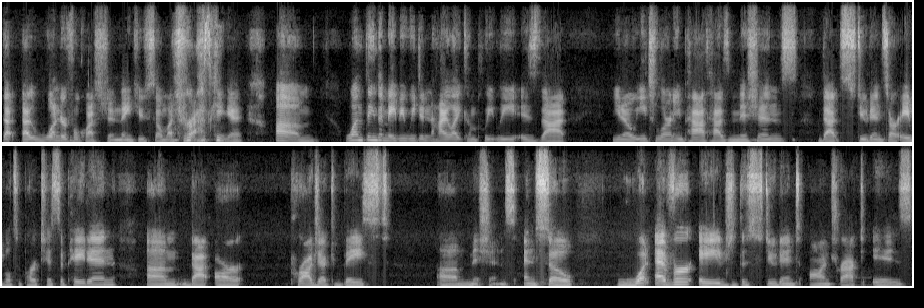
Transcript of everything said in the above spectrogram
that that wonderful question. Thank you so much for asking it. Um, one thing that maybe we didn't highlight completely is that you know each learning path has missions that students are able to participate in um, that are project based um, missions, and so whatever age the student on Tract is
